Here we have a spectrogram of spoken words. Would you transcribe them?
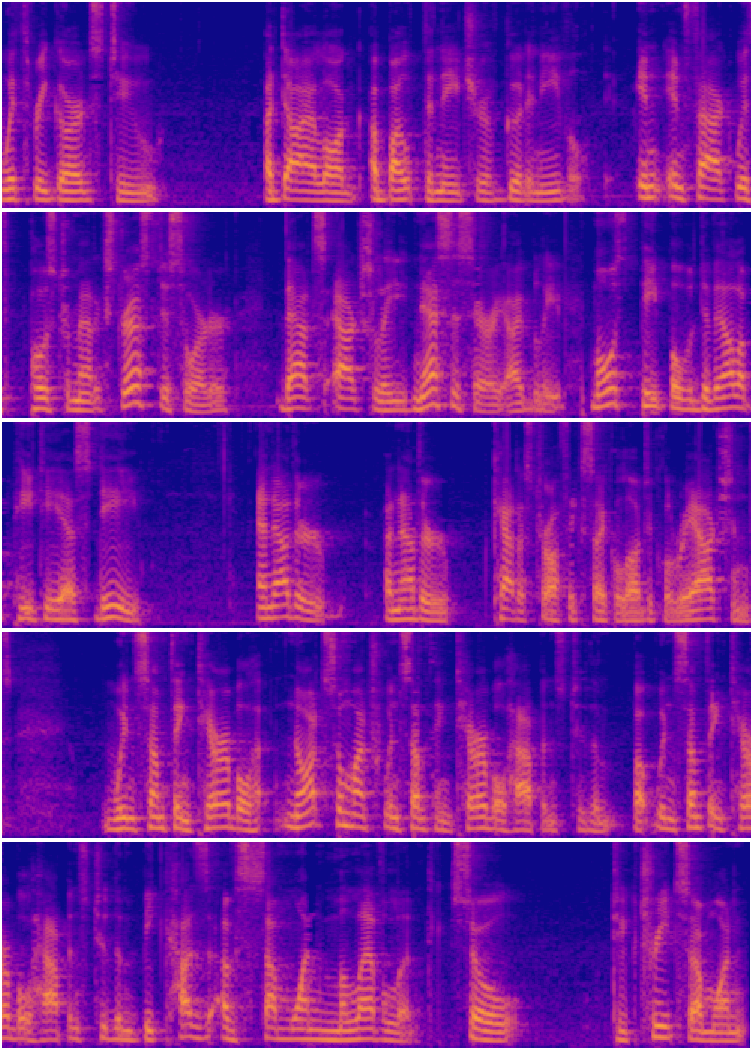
with regards to a dialogue about the nature of good and evil. In, in fact, with post traumatic stress disorder, that's actually necessary, I believe. Most people develop PTSD and other, and other catastrophic psychological reactions when something terrible, not so much when something terrible happens to them, but when something terrible happens to them because of someone malevolent. So, to treat someone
